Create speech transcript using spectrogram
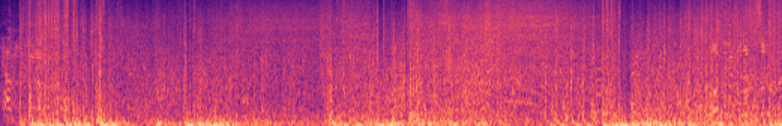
적시. 어딜 보고 쏘는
